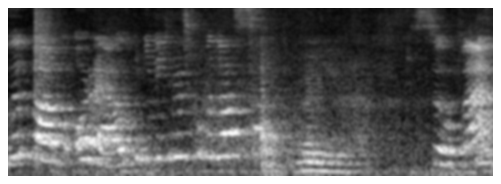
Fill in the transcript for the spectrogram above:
випав Орел? Підніміть ручку, будь ласка. Супер.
